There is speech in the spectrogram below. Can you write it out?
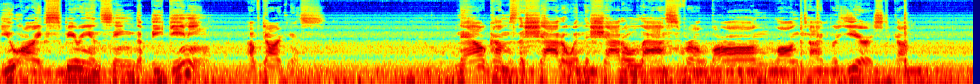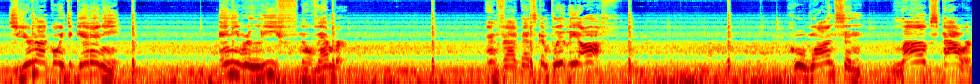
you are experiencing the beginning of darkness. Now comes the shadow, and the shadow lasts for a long, long time, for years to come. So you're not going to get any any relief November. In fact, that's completely off. Who wants and loves power?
